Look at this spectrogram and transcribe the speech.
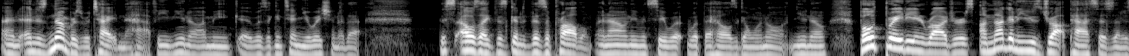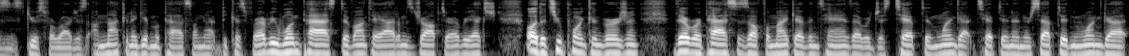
And and his numbers were tight in the half. He, you know, I mean, it was a continuation of that this I was like, this gonna there's a problem, and I don't even see what what the hell is going on. You know, both Brady and Rodgers. I'm not gonna use drop passes as an excuse for Rodgers. I'm not gonna give him a pass on that because for every one pass Davante Adams dropped, or every extra, or the two point conversion, there were passes off of Mike Evans' hands that were just tipped, and one got tipped and intercepted, and one got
